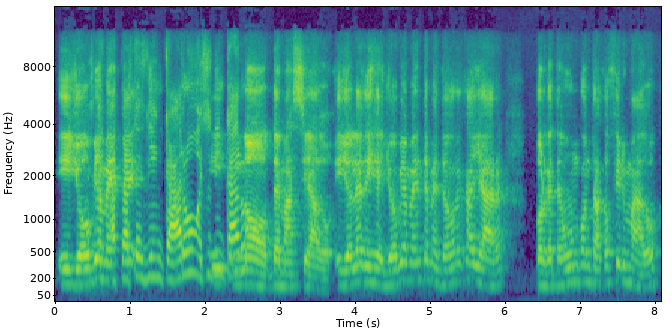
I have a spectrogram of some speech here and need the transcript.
Y yo obviamente... Aparte es bien caro, eso es y- bien caro. No, demasiado. Y yo le dije, yo obviamente me tengo que callar porque tengo un contrato firmado,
